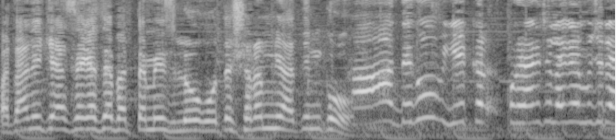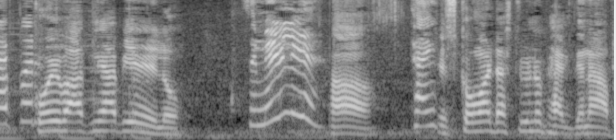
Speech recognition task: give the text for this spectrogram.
पता नहीं कैसे कैसे बदतमीज लोग होते शर्म नहीं आती इनको हाँ देखो ये कर- पकड़ा के चला गया मुझे रैपर कोई बात नहीं आप ये ले लो से मेरे लिए हाँ थैंक इसको वहाँ डस्टबिन में फेंक देना आप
